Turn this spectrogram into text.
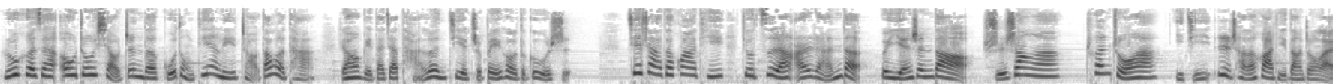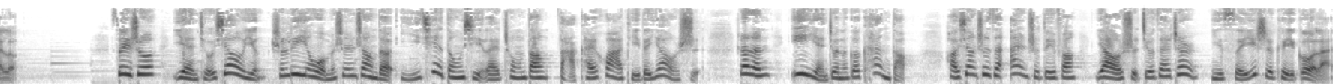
如何在欧洲小镇的古董店里找到了它，然后给大家谈论戒指背后的故事。接下来的话题就自然而然的会延伸到时尚啊、穿着啊以及日常的话题当中来了。所以说，眼球效应是利用我们身上的一切东西来充当打开话题的钥匙，让人一眼就能够看到，好像是在暗示对方钥匙就在这儿，你随时可以过来。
